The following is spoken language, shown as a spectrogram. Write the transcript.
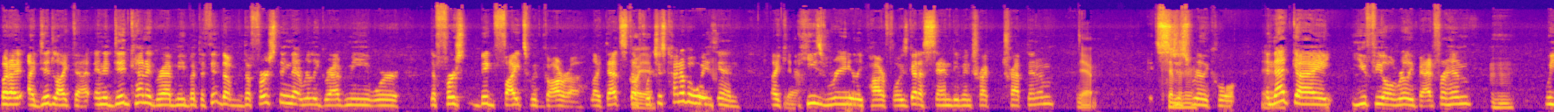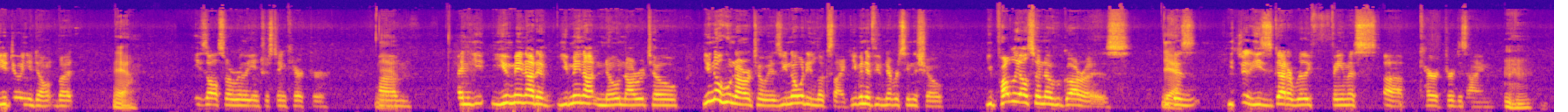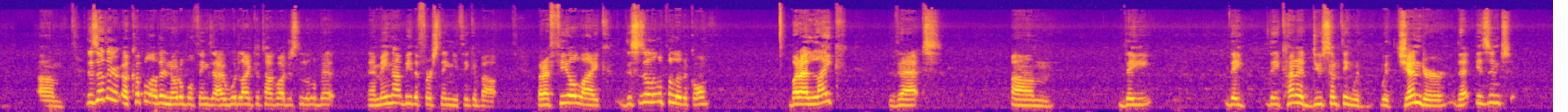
but I, I did like that, and it did kind of grab me. But the thing, the the first thing that really grabbed me were the first big fights with Gaara, like that stuff, oh, yeah. which is kind of a ways in. Like yeah. he's really powerful. He's got a sand demon tra- trapped in him. Yeah, it's Similar. just really cool. Yeah. And that guy, you feel really bad for him. Mm-hmm. Well, you do and you don't, but yeah, he's also a really interesting character. Um, and you, you may not have, you may not know Naruto. You know who Naruto is. You know what he looks like, even if you've never seen the show. You probably also know who Gaara is because he's he's got a really famous uh, character design. Mm-hmm. Um, there's other a couple other notable things that I would like to talk about just a little bit. That may not be the first thing you think about, but I feel like this is a little political. But I like that um, they they they kind of do something with with gender that isn't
